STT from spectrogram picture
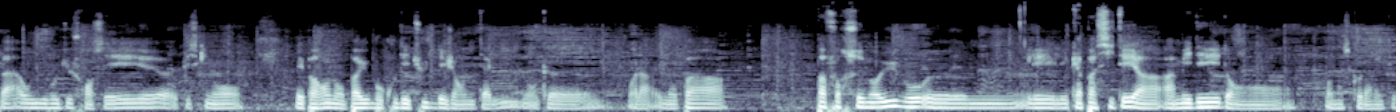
bah, au niveau du français, puisqu'ils n'ont, mes parents n'ont pas eu beaucoup d'études déjà en Italie, donc voilà, ils n'ont pas pas forcément eu euh, les, capacités à, m'aider dans, dans ma scolarité.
